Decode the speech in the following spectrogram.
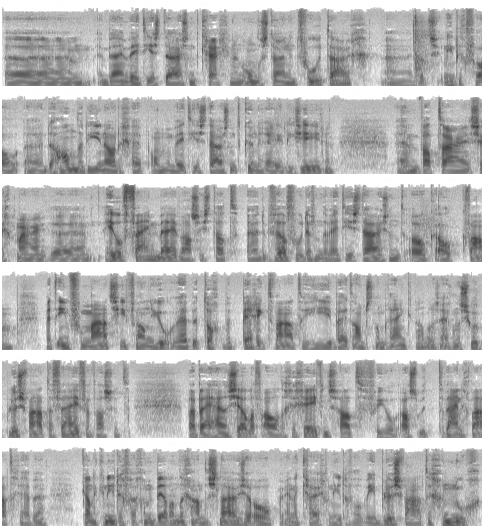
en bij een WTS 1000 krijg je een ondersteunend voertuig. dat is in ieder geval de handen die je nodig hebt om een WTS 1000 te kunnen realiseren. En wat daar zeg maar uh, heel fijn bij was... is dat uh, de bevelvoerder van de WTS 1000 ook al kwam met informatie van... joh, we hebben toch beperkt water hier bij het Amsterdam-Rijnkanaal. Dat was eigenlijk een soort bluswatervijver was het. Waarbij hij zelf al de gegevens had van... joh, als we te weinig water hebben, kan ik in ieder geval gaan bellen. Dan gaan de sluizen open en dan krijgen we in ieder geval weer bluswater genoeg.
